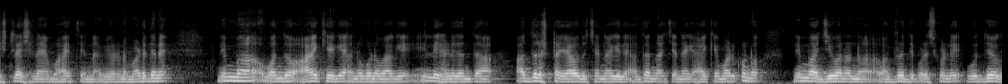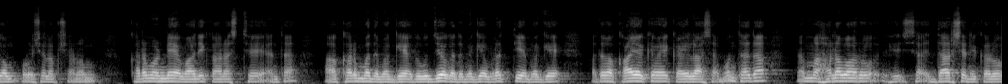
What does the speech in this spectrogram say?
ವಿಶ್ಲೇಷಣೆಯ ಮಾಹಿತಿಯನ್ನು ವಿವರಣೆ ಮಾಡಿದ್ದೇನೆ. ನಿಮ್ಮ ಒಂದು ಆಯ್ಕೆಗೆ ಅನುಗುಣವಾಗಿ ಇಲ್ಲಿ ಹೇಳಿದಂಥ ಅದೃಷ್ಟ ಯಾವುದು ಚೆನ್ನಾಗಿದೆ ಅದನ್ನು ಚೆನ್ನಾಗಿ ಆಯ್ಕೆ ಮಾಡಿಕೊಂಡು ನಿಮ್ಮ ಜೀವನವನ್ನು ಅಭಿವೃದ್ಧಿಪಡಿಸಿಕೊಳ್ಳಿ. ಉದ್ಯೋಗಂ, ಪುರುಷ ಲಕ್ಷಣಂ ಕರ್ಮಣ್ಯ ವಾದಿಕಾರಸ್ಥೆ ಅಂತ ಆ ಕರ್ಮದ ಬಗ್ಗೆ, ಅದು ಉದ್ಯೋಗದ ಬಗ್ಗೆ, ವೃತ್ತಿಯ ಬಗ್ಗೆ, ಅಥವಾ ಕಾಯಕವೇ ಕೈಲಾಸ ಮುಂತಾದ ನಮ್ಮ ಹಲವಾರು ದಾರ್ಶನಿಕರು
